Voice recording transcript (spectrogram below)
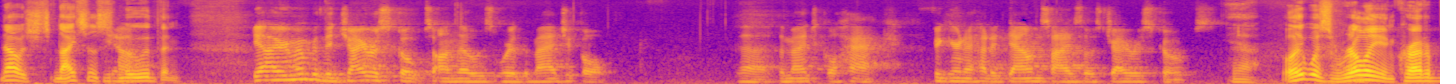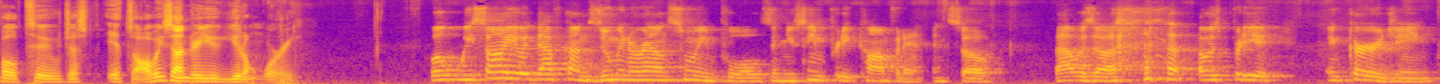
No, it was just nice and smooth yeah. and. Yeah, I remember the gyroscopes on those were the magical, uh, the magical hack figuring out how to downsize those gyroscopes. Yeah. Well, it was really incredible to just, it's always under you, you don't worry. Well, we saw you at DEF CON zooming around swimming pools and you seemed pretty confident. And so that was, uh, that was pretty encouraging.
